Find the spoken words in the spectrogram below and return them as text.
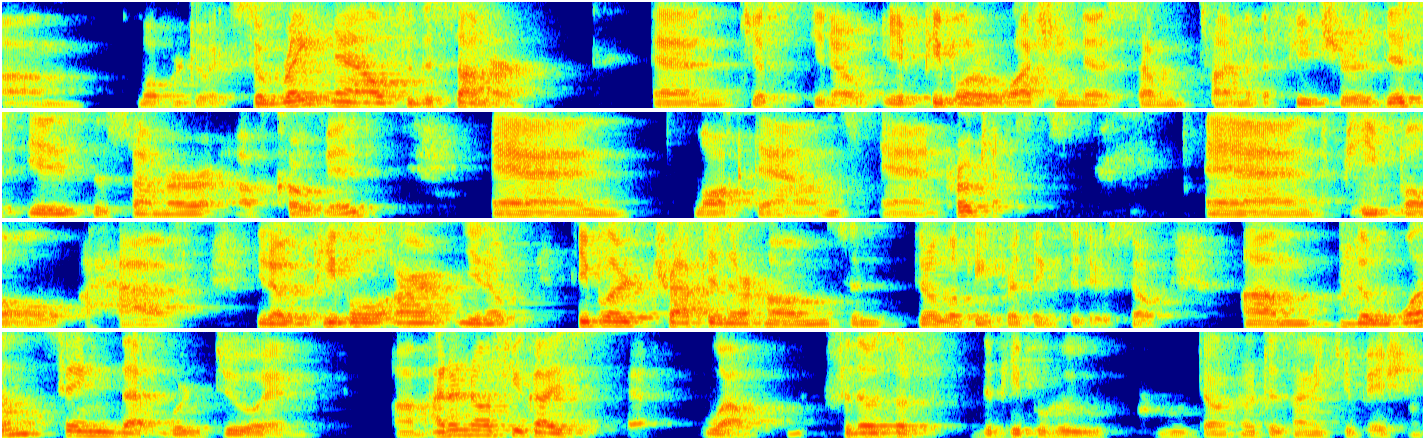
um, what we're doing. So right now for the summer, and just you know if people are watching this sometime in the future this is the summer of covid and lockdowns and protests and people have you know people aren't you know people are trapped in their homes and they're looking for things to do so um, the one thing that we're doing um, i don't know if you guys well for those of the people who who don't know design incubation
